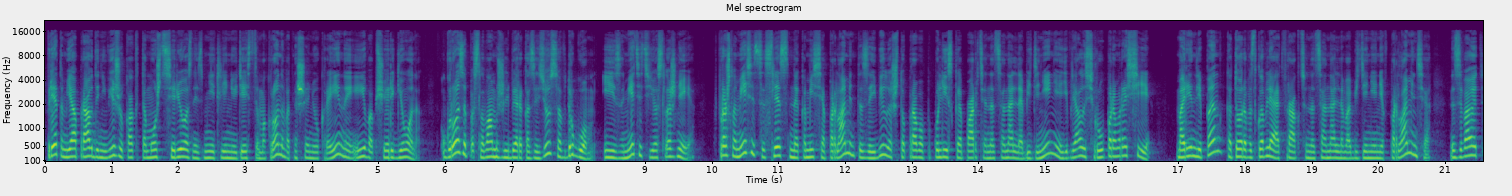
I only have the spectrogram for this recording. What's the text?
При этом я, правда, не вижу, как это может серьезно изменить линию действия Макрона в отношении Украины и вообще региона. Угроза, по словам Жильбера Казазюса, в другом, и заметить ее сложнее прошлом месяце Следственная комиссия парламента заявила, что правопопулистская партия «Национальное объединение» являлась рупором России. Марин Ли Пен, которая возглавляет фракцию национального объединения в парламенте, называют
